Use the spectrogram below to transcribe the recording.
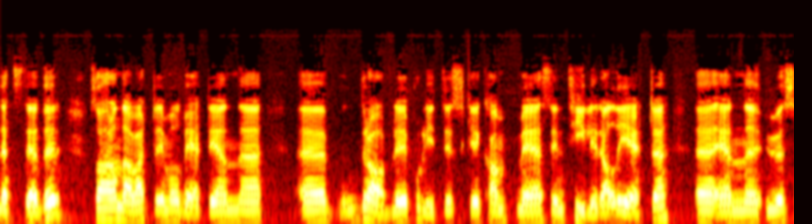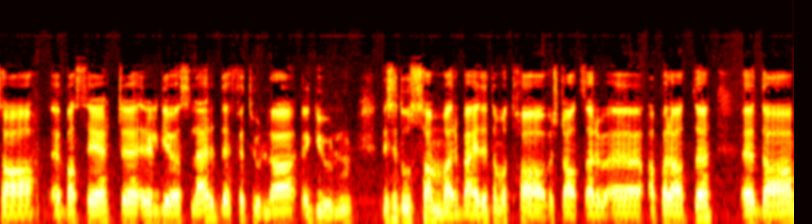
nettsteder. Så har han da vært involvert i en drabelig politisk kamp med sin tidligere allierte, Eh, en USA-basert eh, religiøs lærd, Fetullah Gulen. Disse to samarbeidet om å ta over statsapparatet eh, da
